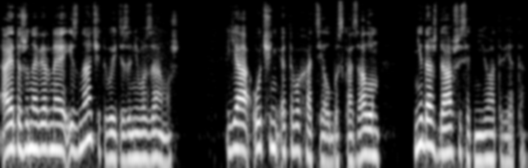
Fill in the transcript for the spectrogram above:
А это же, наверное, и значит выйти за него замуж. «Я очень этого хотел бы», — сказал он, не дождавшись от нее ответа.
